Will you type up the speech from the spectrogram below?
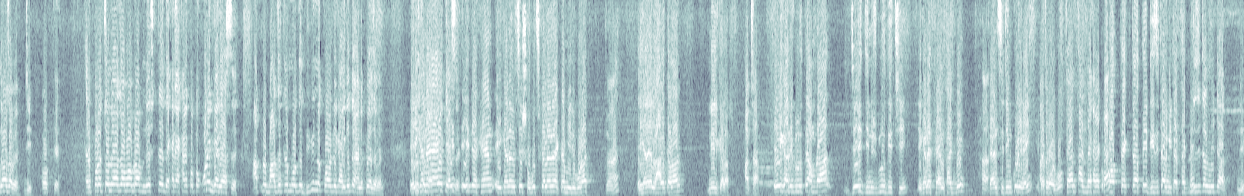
দেওয়া যাবে? জি। ওকে। এরপরে চলে যাব আমরা নেক্সটে দেখেন এখানে কত অনেক গাড়ি আছে। আপনার বাজেটের মধ্যে বিভিন্ন কোয়ালিটির গাড়ি কিন্তু এখানে পেয়ে যাবেন। এইখানে? এই- দেখেন এইখানে হচ্ছে সবুজ কালারের একটা মিনি বোরাক এখানে লাল কালার নীল কালার। আচ্ছা। এই গাড়িগুলোতে আমরা যেই জিনিসগুলো দিচ্ছি এখানে ফ্যান থাকবে। ফ্যান সিটিং করি নাই এটা আচ্ছা করব। ফ্যান থাকবে এখানে একটা? প্রত্যেকটাতে ডিজিটাল মিটার থাকবে। ডিজিটাল মিটার জি।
